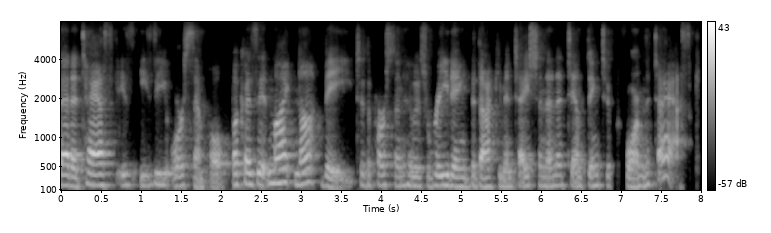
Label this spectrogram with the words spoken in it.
that a task is easy or simple because it might not be to the person who is reading the documentation and attempting to perform the task.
